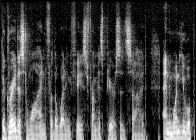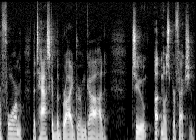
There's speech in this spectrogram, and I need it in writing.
the greatest wine for the wedding feast from his pierced side, and when he will perform the task of the bridegroom God to utmost perfection.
